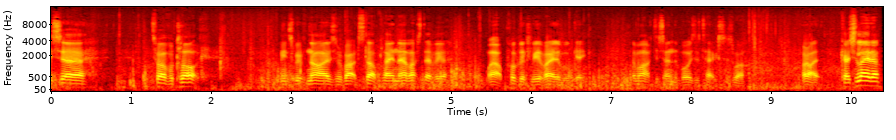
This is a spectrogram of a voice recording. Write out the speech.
It's uh, 12 o'clock. Means with knives we're about to start playing their last ever, well, publicly available gig. I might have to send the boys a text as well. All right, catch you later.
